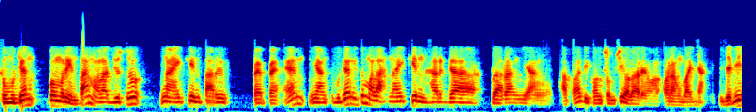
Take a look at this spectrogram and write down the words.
kemudian pemerintah malah justru naikin tarif PPN yang kemudian itu malah naikin harga barang yang apa dikonsumsi oleh orang banyak. Jadi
